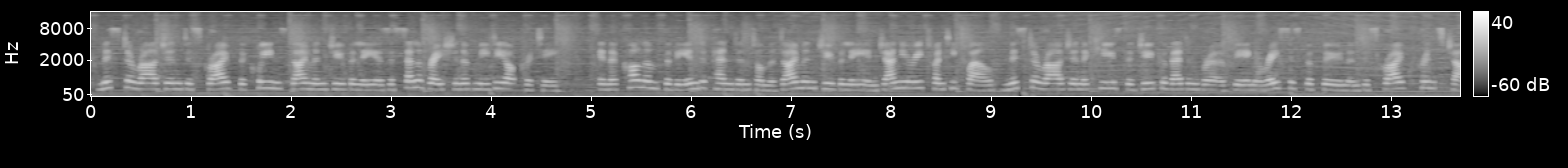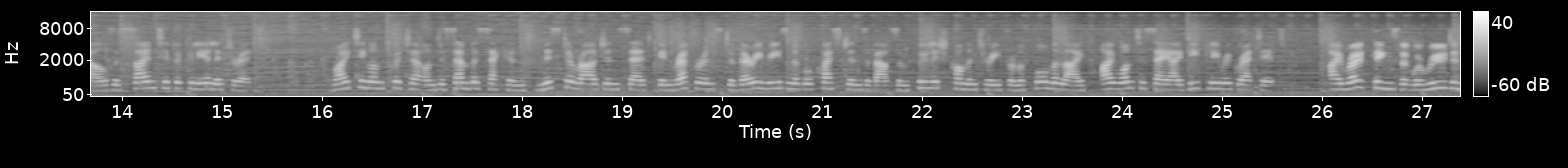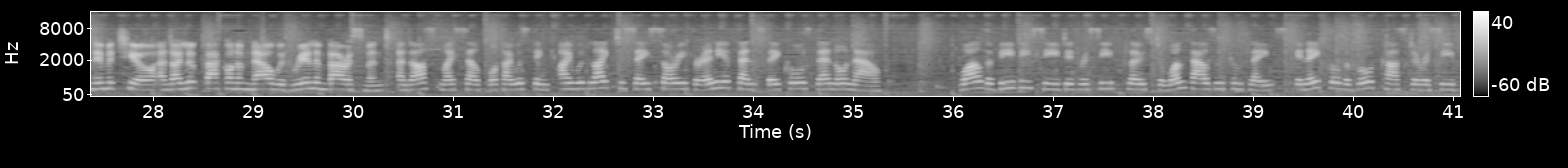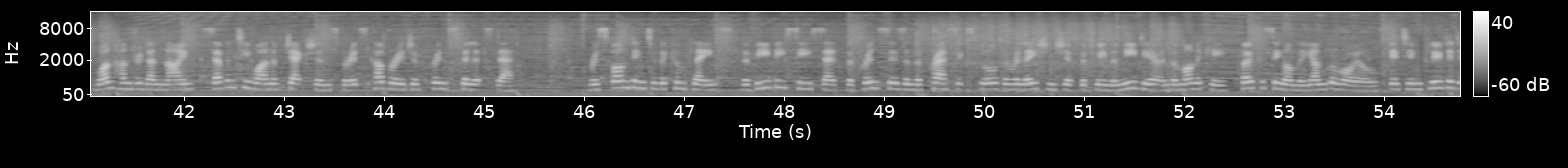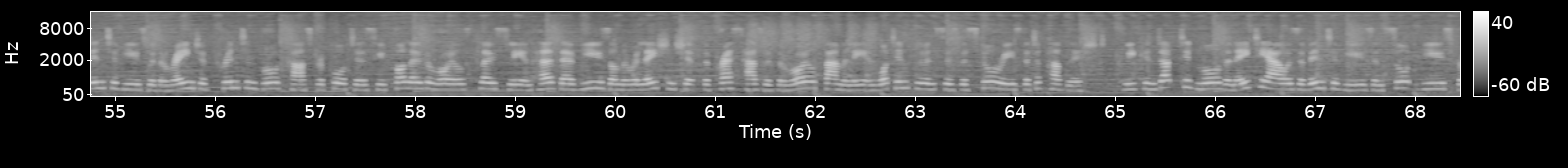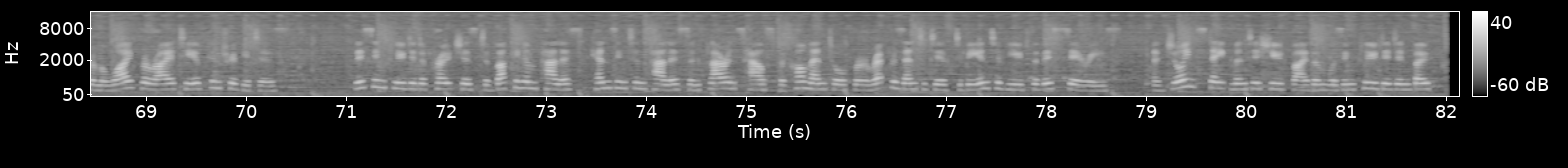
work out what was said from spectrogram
Mr. Rajan described the Queen's Diamond Jubilee as a celebration of mediocrity. In a column for The Independent on the Diamond Jubilee in January 2012, Mr. Rajan accused the Duke of Edinburgh of being a racist buffoon and described Prince Charles as scientifically illiterate. Writing on Twitter on December 2, Mr. Rajan said, in reference to very reasonable questions about some foolish commentary from a former life, I want to say I deeply regret it. I wrote things that were rude and immature and I look back on them now with real embarrassment, and ask myself what I was thinking. I would like to say sorry for any offense they caused then or now. While the BBC did receive close to 1,000 complaints, in April the broadcaster received 109, 71 objections for its coverage of Prince Philip's death. Responding to the complaints, the BBC said, the princes and the press explored the relationship between the media and the monarchy, focusing on the younger royals. It included interviews with a range of print and broadcast reporters who follow the royals closely and heard their views on the relationship the press has with the royal family and what influences the stories that are published. We conducted more than 80 hours of interviews and sought views from a wide variety of contributors. This included approaches to Buckingham Palace, Kensington Palace and Clarence House for comment or for a representative to be interviewed for this series. A joint statement issued by them was included in both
